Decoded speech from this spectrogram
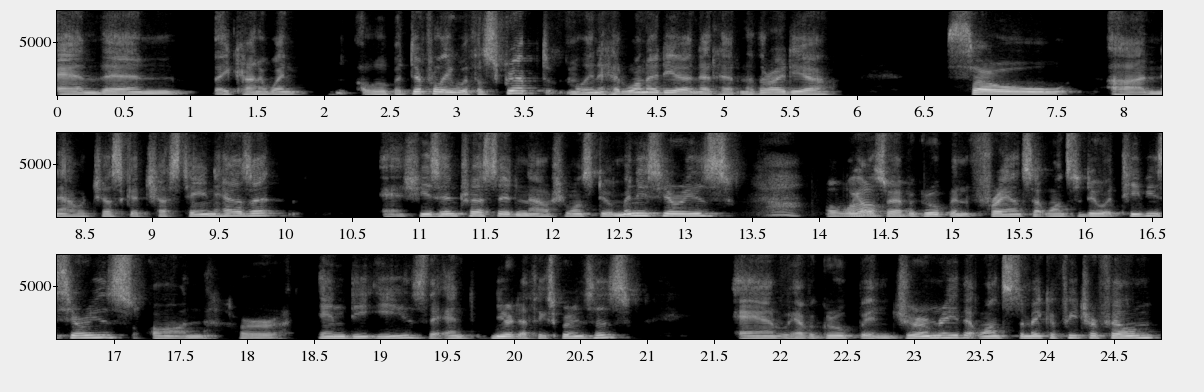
And then they kind of went a little bit differently with a script. Melina had one idea, Annette had another idea. So uh, now Jessica Chastain has it, and she's interested, and now she wants to do a mini But we also have a group in France that wants to do a TV series on her NDEs, the near death experiences. And we have a group in Germany that wants to make a feature film.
